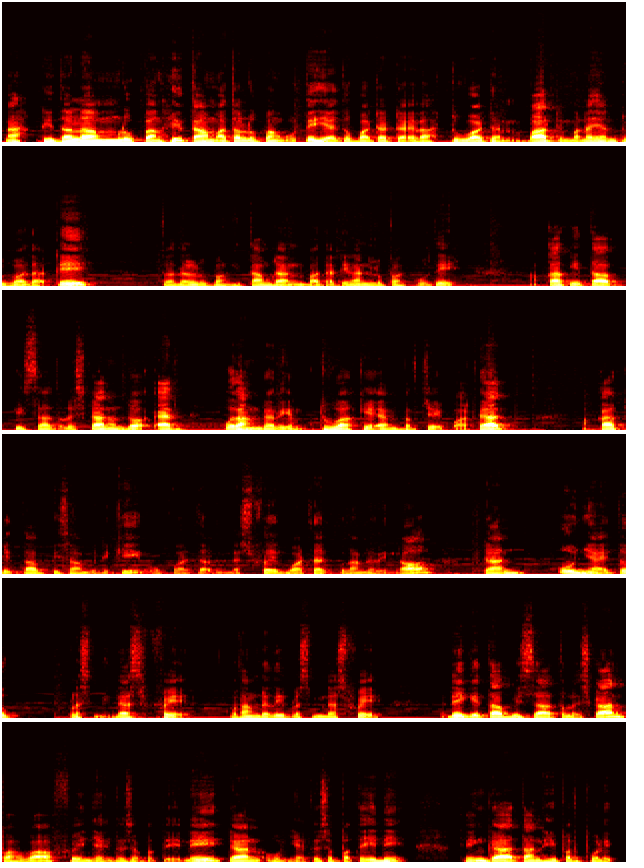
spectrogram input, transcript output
Nah, di dalam lubang hitam atau lubang putih yaitu pada daerah 2 dan 4 di mana yang 2 tadi itu adalah lubang hitam dan 4 tadi kan lubang putih. Maka kita bisa tuliskan untuk R kurang dari 2 GM per C kuadrat maka kita bisa memiliki U kuadrat minus V kuadrat kurang dari 0 dan U-nya itu plus minus V kurang dari plus minus V. Jadi kita bisa tuliskan bahwa V-nya itu seperti ini dan U-nya itu seperti ini. Sehingga tan hiperbolik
